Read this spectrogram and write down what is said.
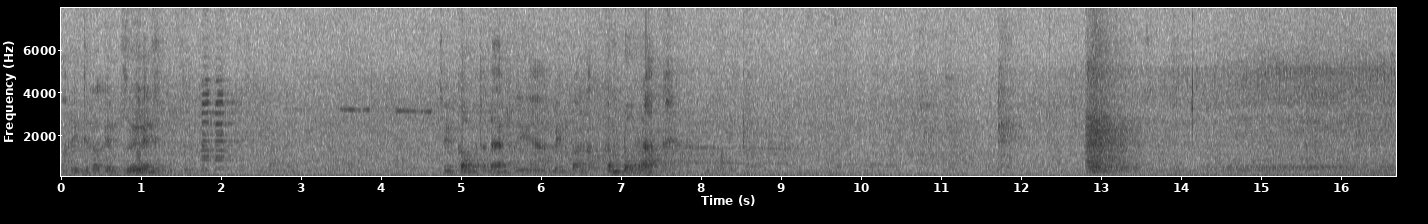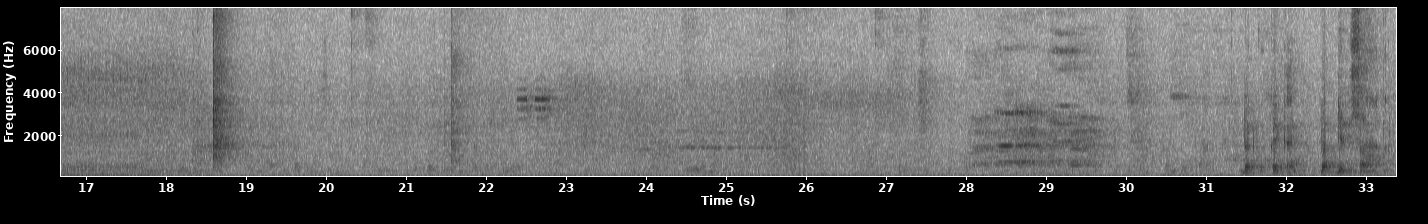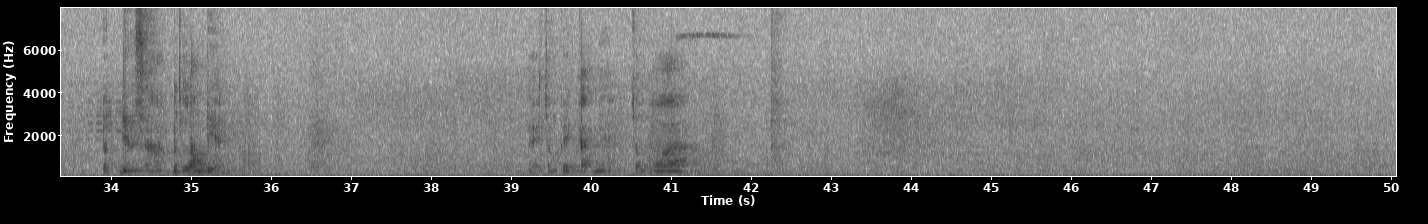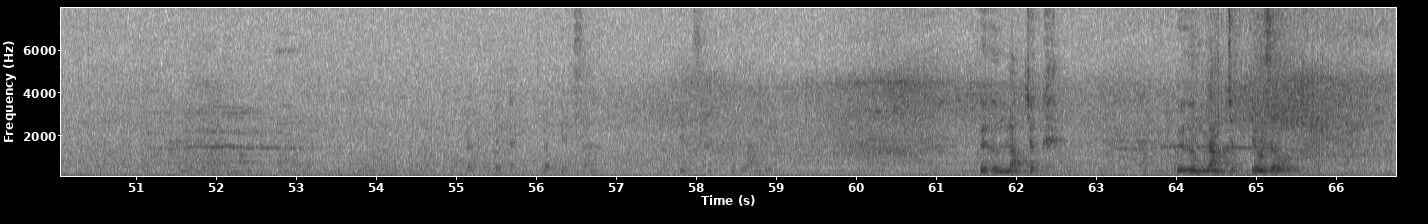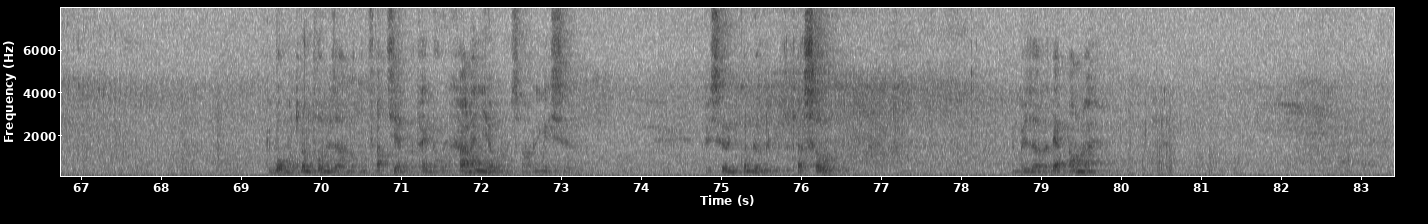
Họ đi từ các huyện dưới lên này. trên cầu người ta đề một cái à, biển gọi là cấm đổ rác. Đất có cây cảnh, đất điển xá, đất điển xá, đất làm điển. Này trồng cây cảnh trồng hoa quê hương Nam Trực. Quê hương Nam Trực yêu dấu. Cái bộ mặt nông thôn bây giờ nó cũng phát triển và thay đổi khá là nhiều so với ngày xưa. Ngày xưa những con đường này rất là xấu. Nhưng bây giờ nó đẹp lắm rồi.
